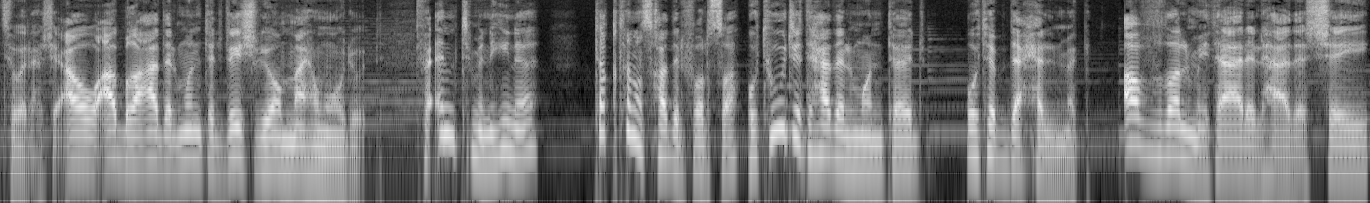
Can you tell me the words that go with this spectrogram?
تسوي لها شيء أو أبغى هذا المنتج ليش اليوم ما هو موجود؟ فأنت من هنا تقتنص هذه الفرصة وتوجد هذا المنتج وتبدأ حلمك. أفضل مثال لهذا الشيء.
